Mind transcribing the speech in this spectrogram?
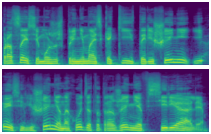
процессе можешь принимать какие-то решения, и эти решения находят отражение в сериале.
